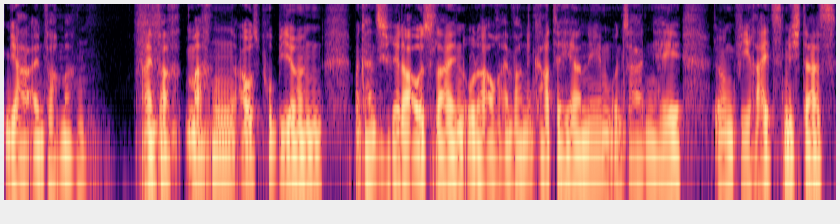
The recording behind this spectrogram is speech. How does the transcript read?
Ja, einfach machen. Einfach machen, ausprobieren. Man kann sich Räder ausleihen oder auch einfach eine Karte hernehmen und sagen, hey, irgendwie reizt mich das.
